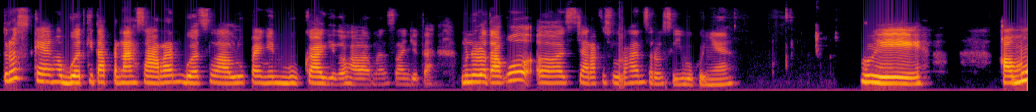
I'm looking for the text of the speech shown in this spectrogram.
Terus kayak ngebuat kita penasaran buat selalu pengen buka gitu halaman selanjutnya. Menurut aku uh, secara keseluruhan seru sih bukunya. Wih, kamu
